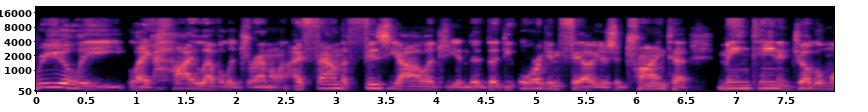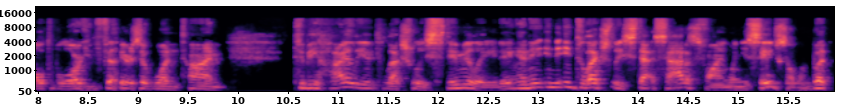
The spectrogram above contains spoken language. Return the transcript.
really like high level adrenaline. I found the physiology and the, the the organ failures and trying to maintain and juggle multiple organ failures at one time to be highly intellectually stimulating and, intellectually satisfying when you save someone, but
